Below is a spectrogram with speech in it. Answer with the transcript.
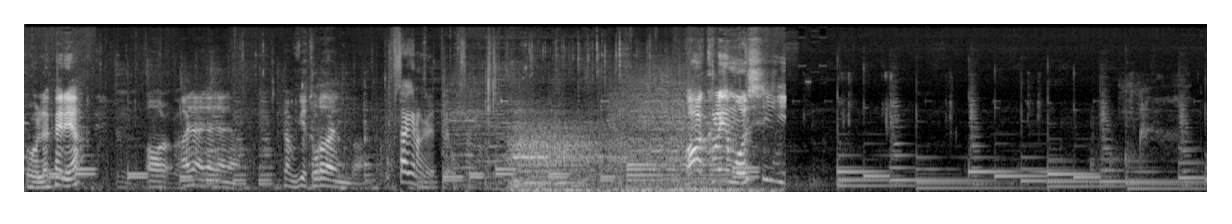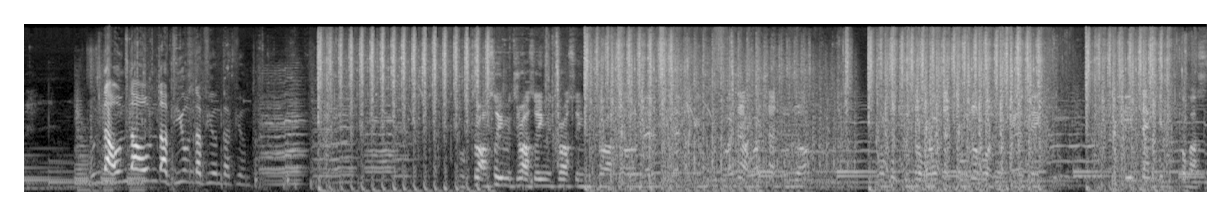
저 레펠이야? 어. 아니 아니 아니 아니 그냥 위에 돌아다닌다 옥상이랑 그랬대 옥상. 아 클레이머 씨 온다 온다 온다. 비 온다 비 온다 비 온다. 어, 들어왔어 이미 들어왔어 이미 들어왔어 이미 들어왔어. 내, 내 지금 월샷 월샷 조져. 월샷 조져 월샷 조져버려. 개새끼. 씹새끼 묶어봤어.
